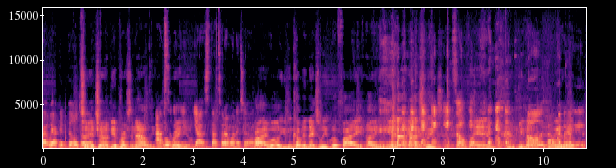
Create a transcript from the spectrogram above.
that way I could build. A, So you're trying to be a personality of absolutely radio. yes, that's what I want to do. All right. Well, you can come in next week. We'll fight uh, in, in the streets, So and you know. Oh, that we- would we-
